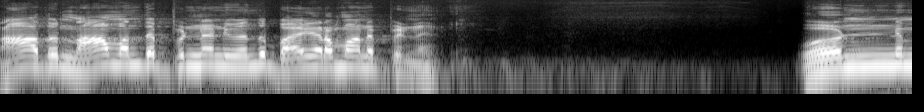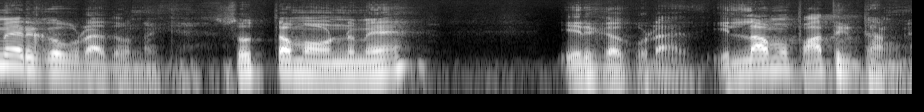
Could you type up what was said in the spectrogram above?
நான் அதுவும் நான் வந்த பின்னணி வந்து பயங்கரமான பின்னணி. ஒன்றுமே இருக்கக்கூடாது உனக்கு. சுத்தமாக ஒன்றுமே இருக்கக்கூடாது. இல்லாமல் பார்த்துக்கிட்டாங்க.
